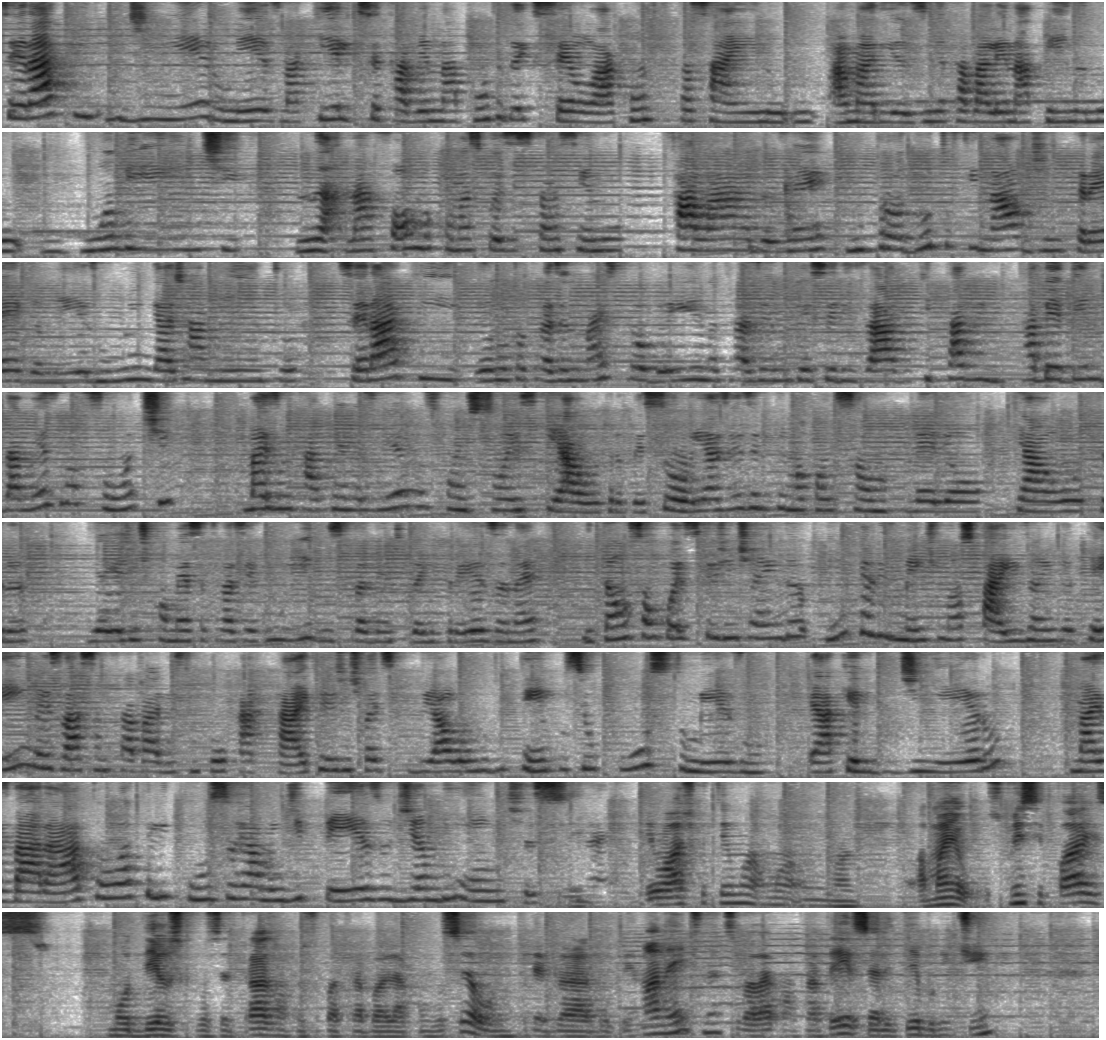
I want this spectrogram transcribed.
será que o dinheiro mesmo, aquele que você tá vendo na ponta do Excel lá, quanto que tá saindo a Mariazinha, tá valendo a pena no, no ambiente, na, na forma como as coisas estão sendo faladas, né? No produto final de entrega mesmo, no engajamento. Será que eu não estou trazendo mais problema, trazendo um terceirizado que está tá bebendo da mesma fonte, mas não está tendo as mesmas condições que a outra pessoa, e às vezes ele tem uma condição melhor que a outra, e aí a gente começa a trazer ruídos para dentro da empresa, né? Então são coisas que a gente ainda, infelizmente, o nosso país ainda tem legislação trabalhista um pouco arcaica e a gente vai descobrir ao longo do tempo se o custo mesmo é aquele do dinheiro mais barato ou aquele custo realmente de peso de ambiente, assim, né? Eu acho que tem uma, uma, uma a maior, os principais modelos que você traz uma pessoa para trabalhar com você é o empregado permanente, né? Você vai lá e contrata ele, CLT, bonitinho.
